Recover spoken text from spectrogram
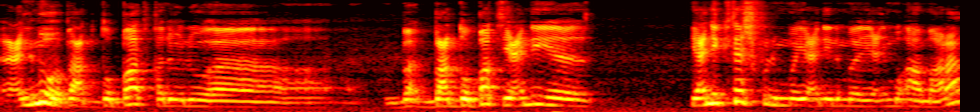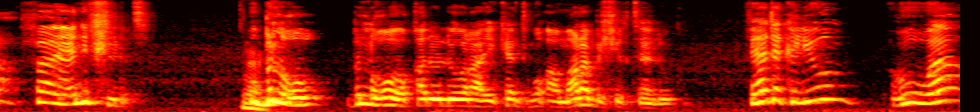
علموه بعض الضباط قالوا له آه، بعض الضباط يعني آه، يعني اكتشفوا يعني يعني المؤامرة فيعني فشلت. نعم. وبلغوا بلغوه قالوا له راهي كانت مؤامرة باش يغتالوك في هذاك اليوم هو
